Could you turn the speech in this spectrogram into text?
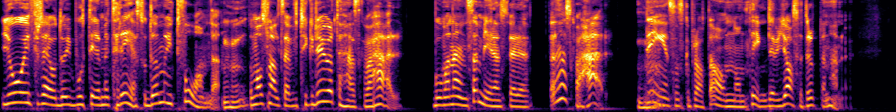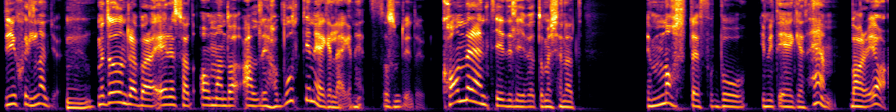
Jo, i och för sig, och du har ju bott i den med tre, så då är man ju två om den. Mhm. Då måste man alltid säga, tycker du att den här ska vara här? Bor man ensam i den så är det, den här ska vara här. Det Mhm. är ingen som ska prata om någonting, det är jag sätter upp den här nu. Det är ju skillnad ju. Mm. Men då undrar jag bara, är det så att om man då aldrig har bott i en egen lägenhet, så som du inte har gjort, kommer det en tid i livet då man känner att jag måste få bo i mitt eget hem, bara jag?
